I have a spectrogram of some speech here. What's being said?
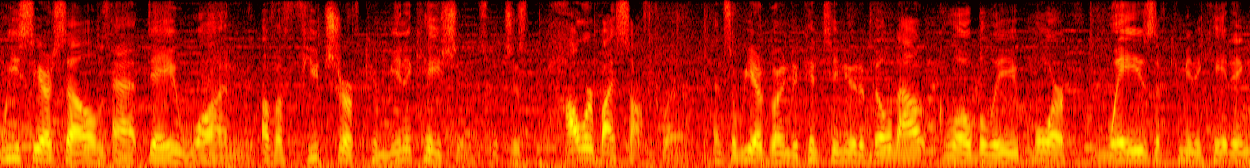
We see ourselves at day one of a future of communications, which is powered by software. And so we are going to continue to build out globally more ways of communicating.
